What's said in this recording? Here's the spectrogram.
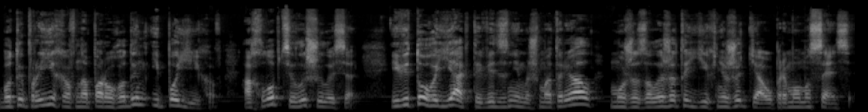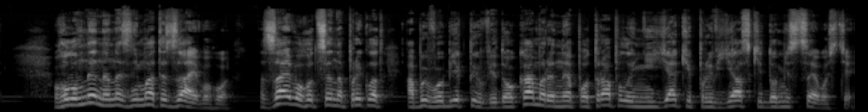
бо ти приїхав на пару годин і поїхав, а хлопці лишилися. І від того, як ти відзнімеш матеріал, може залежати їхнє життя у прямому сенсі. Головне не назнімати зайвого. Зайвого це, наприклад, аби в об'єктив відеокамери не потрапили ніякі прив'язки до місцевості.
